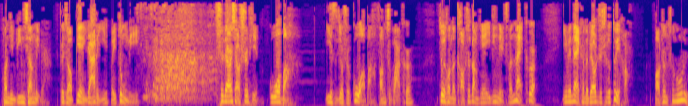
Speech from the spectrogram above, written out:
放进冰箱里边，这叫变鸭梨为冻梨。吃点小食品，锅巴，意思就是过吧，防止挂科。最后呢，考试当天一定得穿耐克，因为耐克的标志是个对号，保证成功率。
